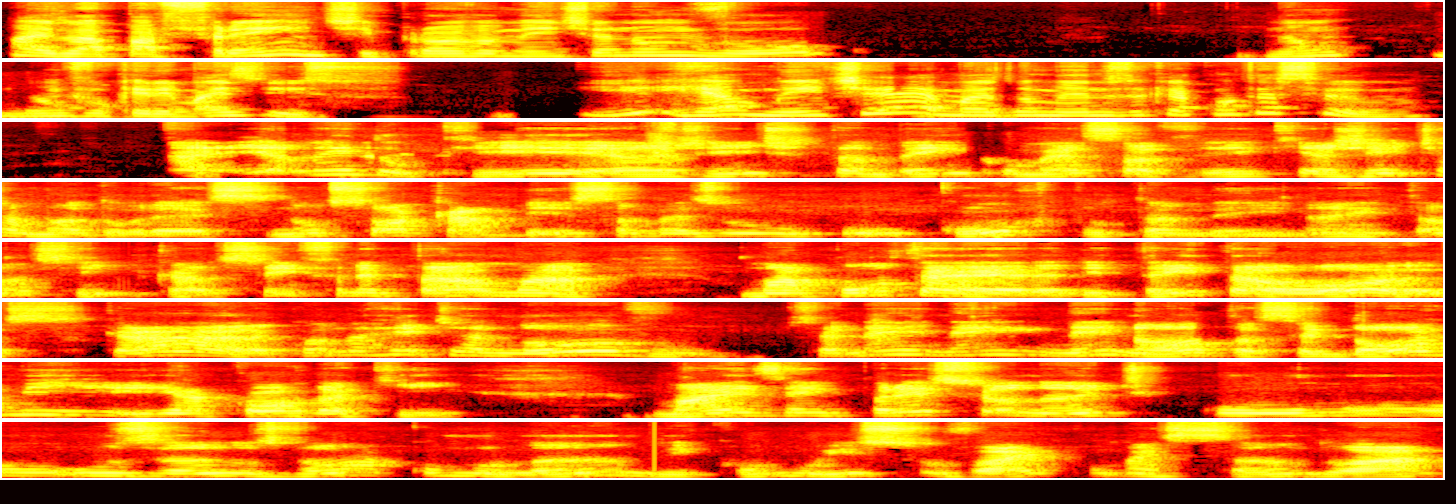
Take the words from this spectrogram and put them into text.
Mas lá para frente, provavelmente eu não vou, não, não vou querer mais isso. E realmente é mais ou menos o que aconteceu. Né? É, e além do que, a gente também começa a ver que a gente amadurece, não só a cabeça, mas o, o corpo também, né? Então, assim, cara, você enfrentar uma, uma ponta aérea de 30 horas, cara, quando a gente é novo, você nem, nem, nem nota, você dorme e acorda aqui. Mas é impressionante como os anos vão acumulando e como isso vai começando a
